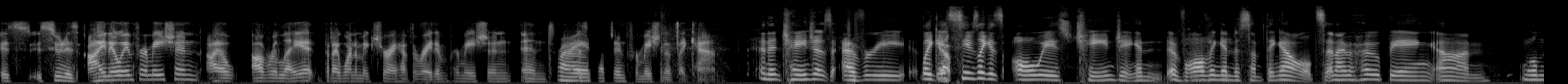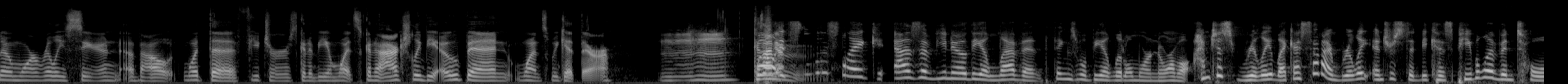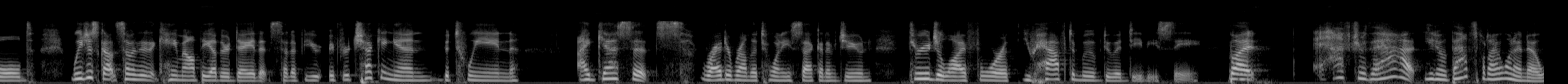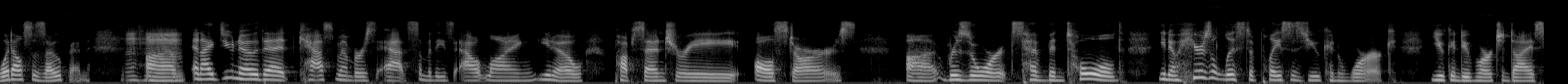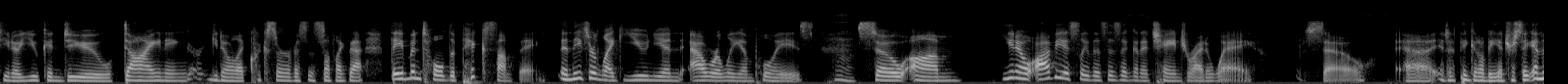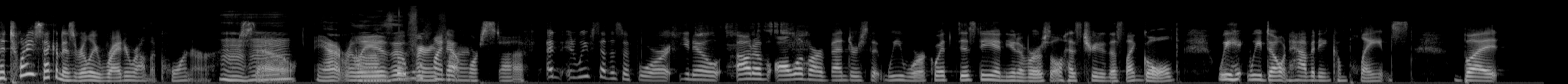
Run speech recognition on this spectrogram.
as, as soon as I know information, I'll I'll relay it, but I want to make sure I have the right information and as Right. much information as I can. And it changes every like Yep. it seems like it's always changing and evolving Mhm. into something else. And I'm hoping um we'll know more really soon about what the future is going to be and what's going to actually be open once we get there. Mm-hmm. Because well, I'm it seems like as of you know the 11th, things will be a little more normal. I'm just really, like I said, I'm really interested because people have been told. We just got something that came out the other day that said if you if you're checking in between, I guess it's right around the 22nd of June through July 4th, you have to move to a DVC. But after that, you know, that's what I want to know. What else is open? Mm-hmm. Um, and I do know that cast members at some of these outlying, you know, Pop Century, All Stars, uh, resorts have been told, you know, here's a list of places you can work. You can do merchandise, you know, you can do dining, you know, like quick service and stuff like that. They've been told to pick something. And these are like union hourly employees. Hmm. So, um, you know, obviously this isn't going to change right away. So, uh, and I think it'll be interesting. And the 22nd is really right around the corner. Mhm. So Yeah, it really um, isn't but we'll find far. out more stuff. And, and we've said this before. You know, out of all of our vendors that we work with, Disney and Universal has treated us like gold. We we don't have any complaints, but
